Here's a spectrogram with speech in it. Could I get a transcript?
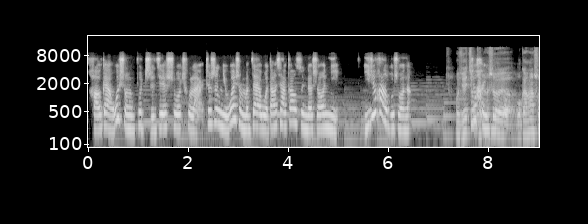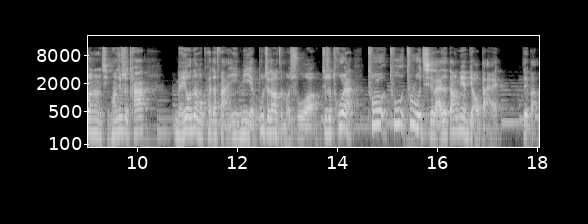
好感，为什么不直接说出来？就是你为什么在我当下告诉你的时候，你一句话都不说呢？我觉得就可能是我刚刚说的那种情况，就是他没有那么快的反应，你也不知道怎么说，就是突然突突突如其来的当面表白，对吧？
